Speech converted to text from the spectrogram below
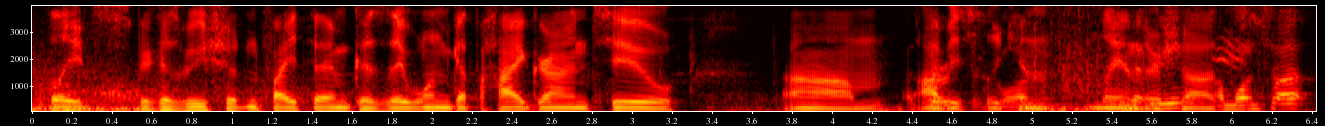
we plates because we shouldn't fight them because they one got the high ground, two, um, That's obviously can land their me. shots. I'm one shot.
